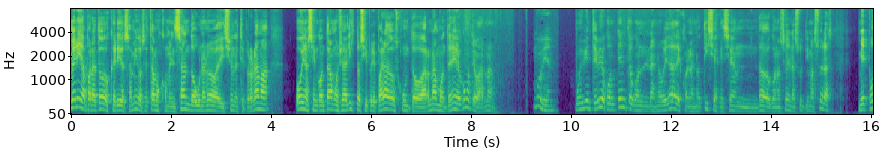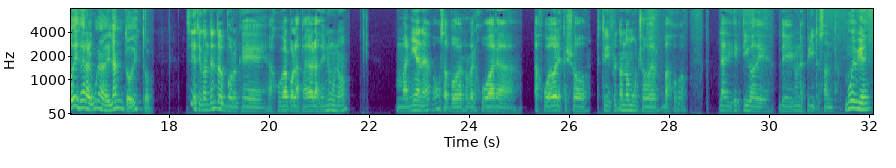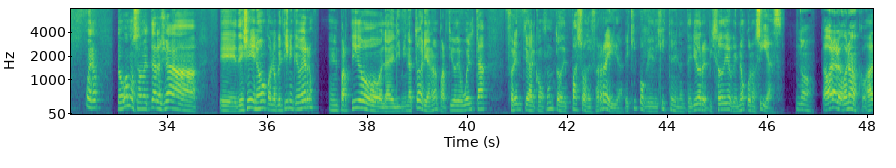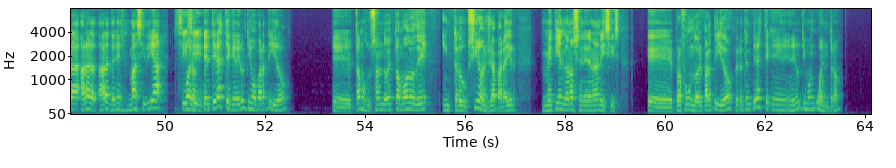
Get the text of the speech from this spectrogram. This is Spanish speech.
Bienvenida para todos, queridos amigos. Estamos comenzando una nueva edición de este programa. Hoy nos encontramos ya listos y preparados junto a Hernán Montenegro. ¿Cómo te va, Hernán? Muy bien. Muy bien, te veo contento con las novedades, con las noticias que se han dado a conocer en las últimas horas. ¿Me podés dar algún adelanto de esto? Sí, estoy contento porque a jugar por las palabras de Nuno, mañana vamos a poder ver jugar a, a jugadores que yo estoy disfrutando mucho ver bajo la directiva de, de un Espíritu Santo. Muy bien. Bueno, nos vamos a meter ya eh, de lleno con lo que tiene que ver en el partido, la eliminatoria, ¿no? El partido de vuelta frente al conjunto de Pasos de Ferreira, equipo que dijiste en el anterior episodio que no conocías. No, ahora lo conozco. Ahora, ahora, ahora tenés más idea. Sí, bueno, sí. te enteraste que en el último partido eh, estamos usando esto a modo de introducción ya para ir metiéndonos en el análisis eh, profundo del partido, pero te enteraste que en el último encuentro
